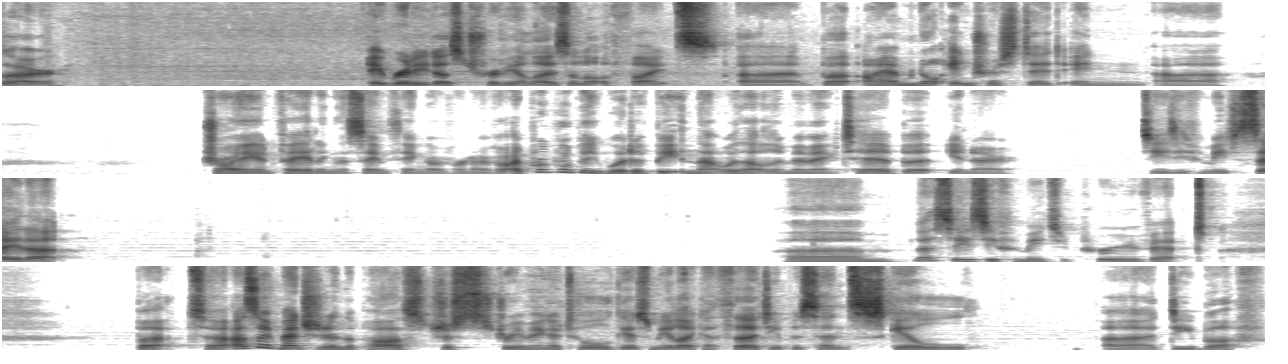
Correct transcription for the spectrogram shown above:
Dunzo. It really does trivialize a lot of fights, uh, but I am not interested in uh, trying and failing the same thing over and over. I probably would have beaten that without the Mimic Tear, but, you know, it's easy for me to say that. Um, less easy for me to prove it. But uh, as I've mentioned in the past, just streaming at all gives me like a 30% skill uh, debuff.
